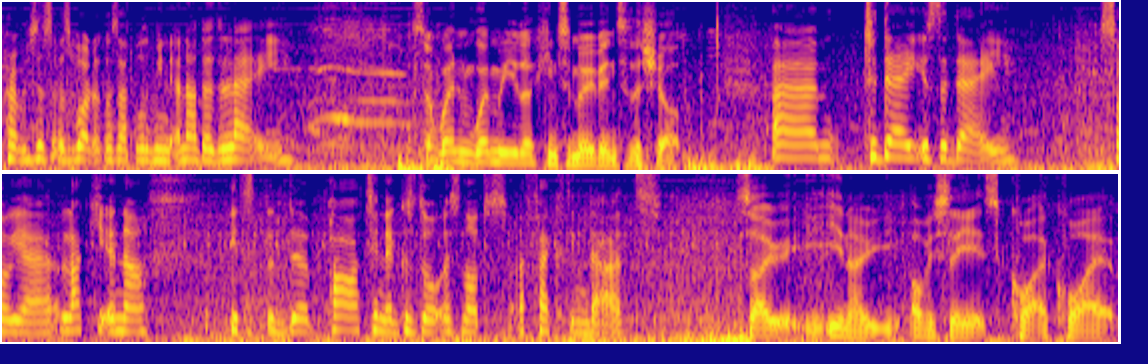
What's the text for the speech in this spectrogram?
premises as well, because that would mean another delay. So when when were you looking to move into the shop? Um, today is the day. So yeah, lucky enough, it's the, the party next door is not affecting that. So you know, obviously, it's quite a quiet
